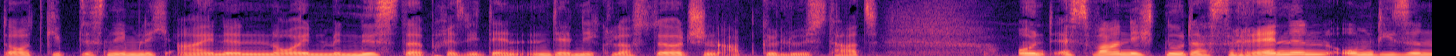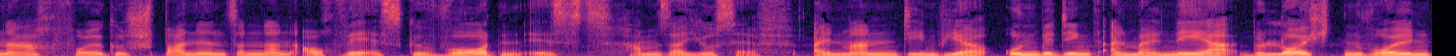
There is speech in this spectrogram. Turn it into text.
Dort gibt es nämlich einen neuen Ministerpräsidenten, der Nicola Sturgeon abgelöst hat. Und es war nicht nur das Rennen um diese Nachfolge spannend, sondern auch wer es geworden ist, Hamza Youssef. Ein Mann, den wir unbedingt einmal näher beleuchten wollen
